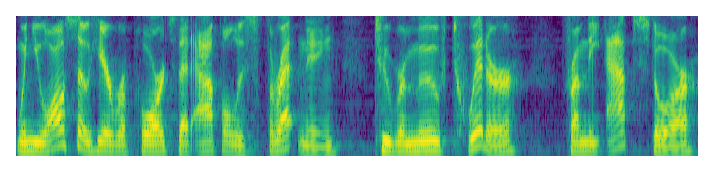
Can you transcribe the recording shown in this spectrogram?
when you also hear reports that Apple is threatening to remove Twitter from the App Store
